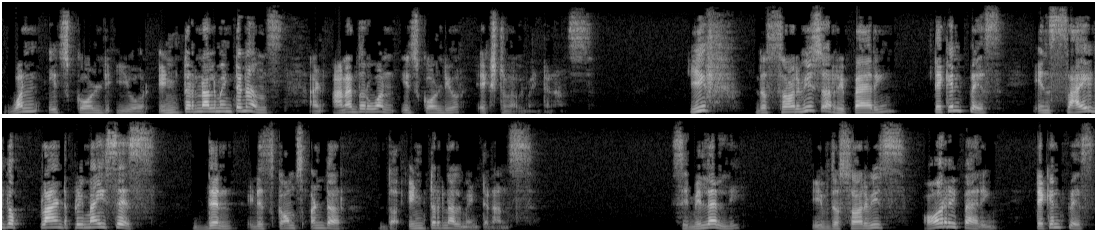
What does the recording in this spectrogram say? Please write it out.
One is called your internal maintenance and another one is called your external maintenance. If the service or repairing taken place inside the plant premises, then it is comes under the internal maintenance. Similarly, if the service or repairing taken place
